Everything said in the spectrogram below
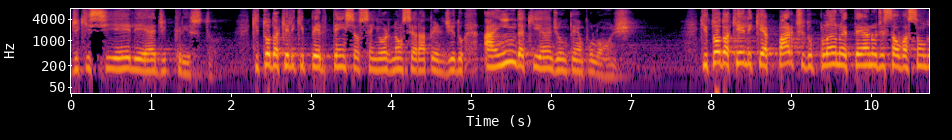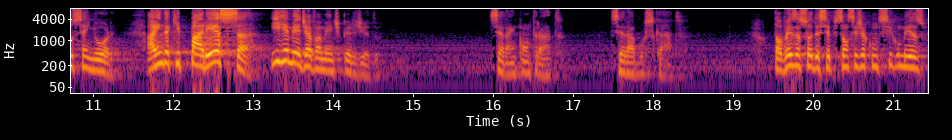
de que se Ele é de Cristo, que todo aquele que pertence ao Senhor não será perdido, ainda que ande um tempo longe. Que todo aquele que é parte do plano eterno de salvação do Senhor, ainda que pareça irremediavelmente perdido, será encontrado, será buscado. Talvez a sua decepção seja consigo mesmo,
